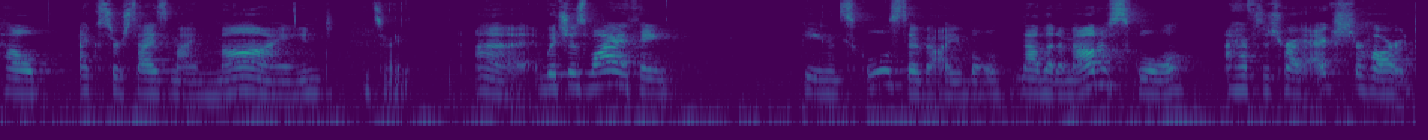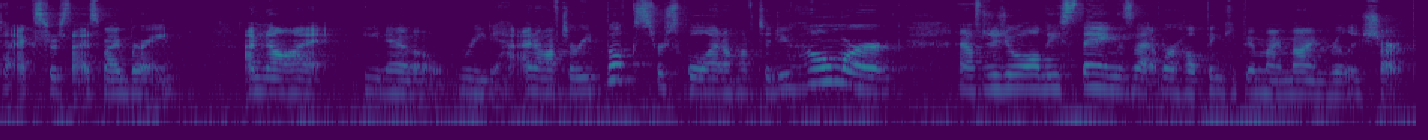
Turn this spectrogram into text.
help exercise my mind? That's right. uh, which is why I think being in school is so valuable. Now that I'm out of school, I have to try extra hard to exercise my brain. I'm not, you know, reading. I don't have to read books for school. I don't have to do homework. I don't have to do all these things that were helping keeping my mind really sharp.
